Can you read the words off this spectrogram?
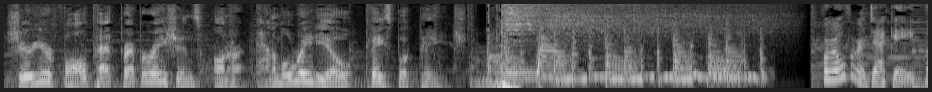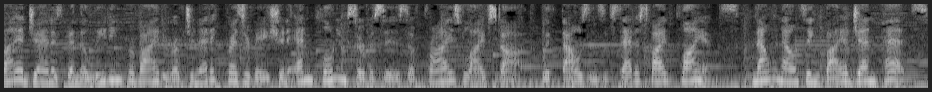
Share your fall pet preparations on our Animal Radio Facebook page. For over a decade, Viagen has been the leading provider of genetic preservation and cloning services of prized livestock with thousands of satisfied clients. Now announcing Viagen Pets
